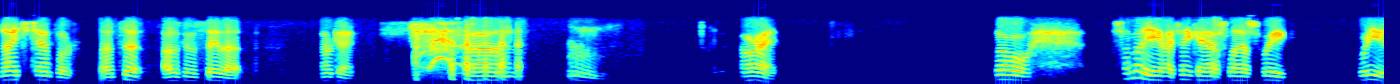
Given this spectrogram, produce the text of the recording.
Knights Templar. That's it. I was going to say that. Okay. um, all right. So, somebody I think asked last week, what do you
